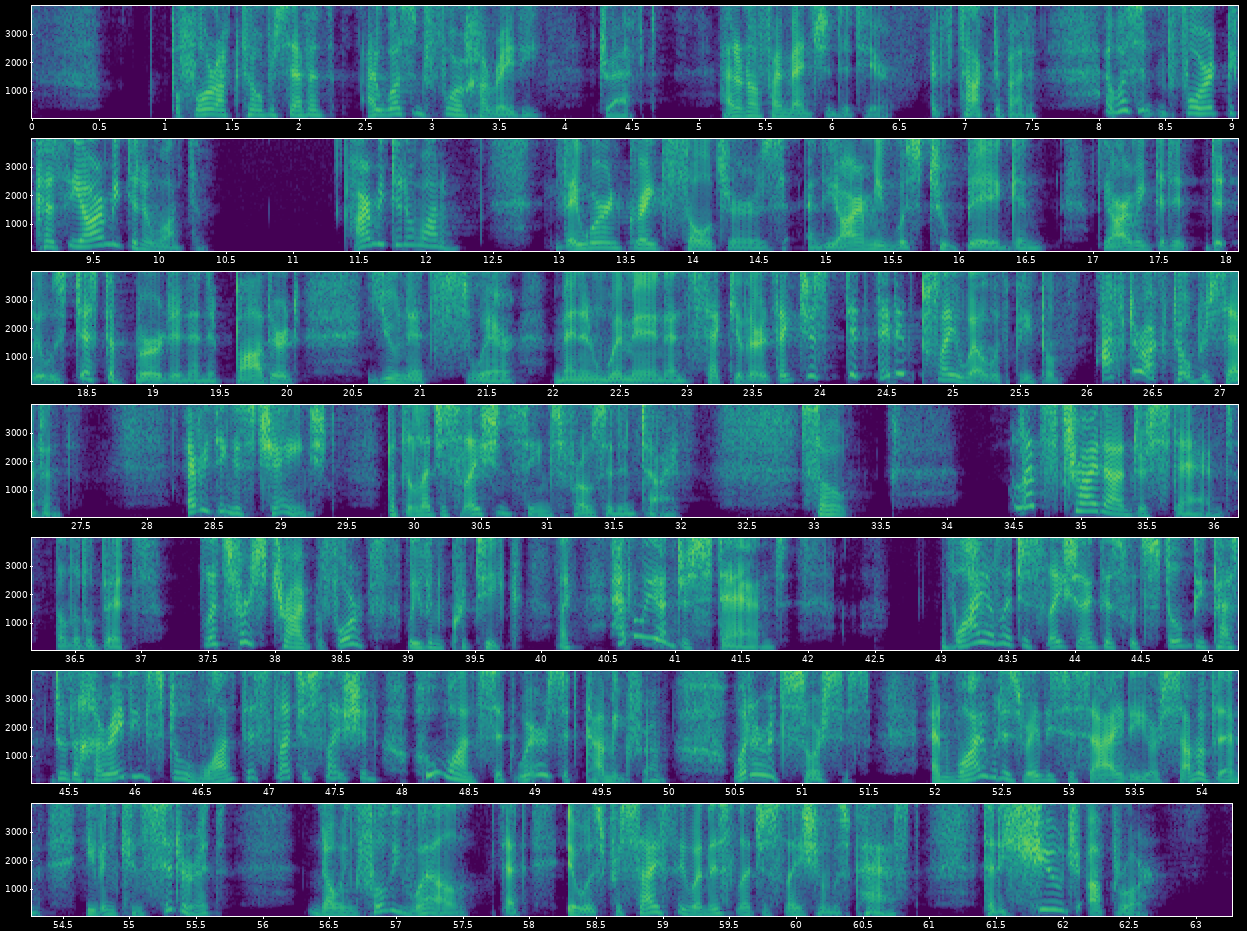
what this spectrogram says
before October 7th, I wasn't for Haredi draft. I don't know if I mentioned it here. I've talked about it. I wasn't for it because the army didn't want them. Army didn't want them. They weren't great soldiers, and the army was too big, and the army didn't. Did, it was just a burden, and it bothered units where men and women and secular. They just did. They didn't play well with people. After October seventh, everything has changed, but the legislation seems frozen in time. So let's try to understand a little bit. Let's first try, before we even critique, like, how do we understand why a legislation like this would still be passed? Do the Haredim still want this legislation? Who wants it? Where is it coming from? What are its sources? And why would Israeli society, or some of them, even consider it, knowing fully well that it was precisely when this legislation was passed that a huge uproar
